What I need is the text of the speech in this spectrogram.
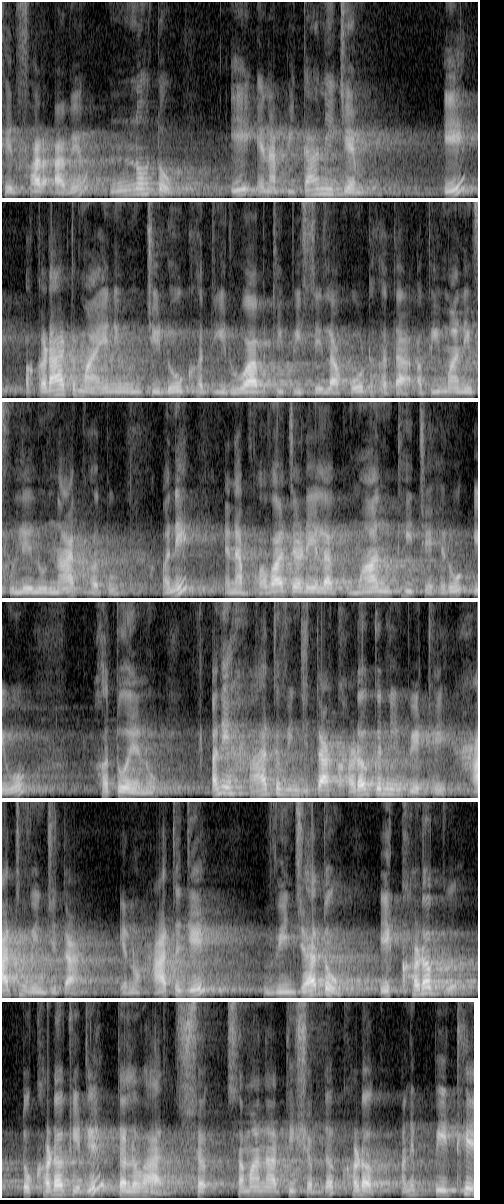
ફેરફાર આવ્યો નહોતો. એ એના પિતાની જેમ એ અકળાટમાં એની ઊંચી ડોક હતી, રૂઆબથી પીસેલા હોઠ હતા, અભિમાની ફૂલેલું નાક હતું અને એના ભવા ચડેલા ગુમાનથી ચહેરો એવો હતો એનો. અને હાથ વીંજતા ખડકની પેઠે, હાથ વીંજતા, એનો હાથ જે વીંજાતો, એ ખડક, તો ખડક એટલે તલવાર સમાનાર્થી શબ્દ ખડક અને પેઠે.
